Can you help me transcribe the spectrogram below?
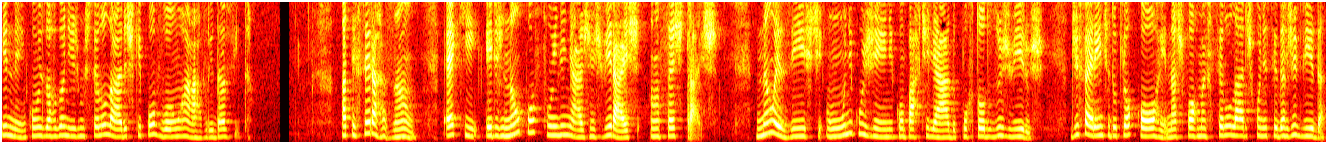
e nem com os organismos celulares que povoam a árvore da vida. A terceira razão é que eles não possuem linhagens virais ancestrais. Não existe um único gene compartilhado por todos os vírus, diferente do que ocorre nas formas celulares conhecidas de vida,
